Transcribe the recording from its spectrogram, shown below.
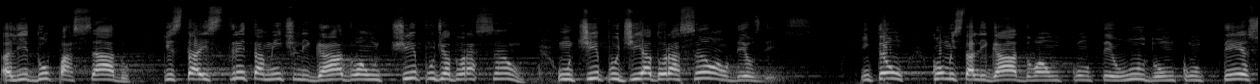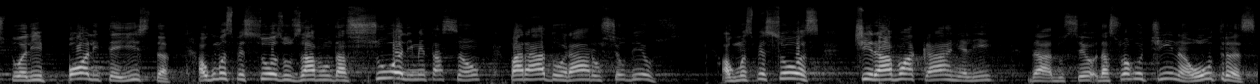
ali do passado, que está estritamente ligado a um tipo de adoração, um tipo de adoração ao Deus deles. Então, como está ligado a um conteúdo, um contexto ali politeísta, algumas pessoas usavam da sua alimentação para adorar o seu Deus. Algumas pessoas tiravam a carne ali da, do seu, da sua rotina, outras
